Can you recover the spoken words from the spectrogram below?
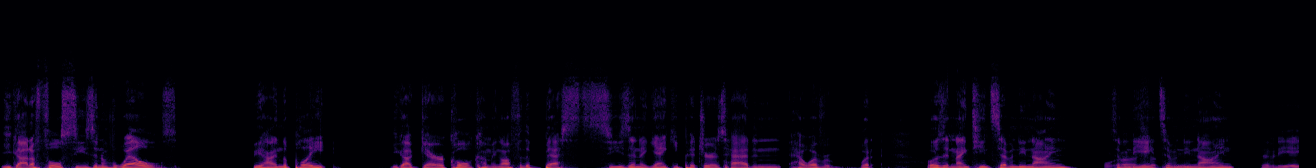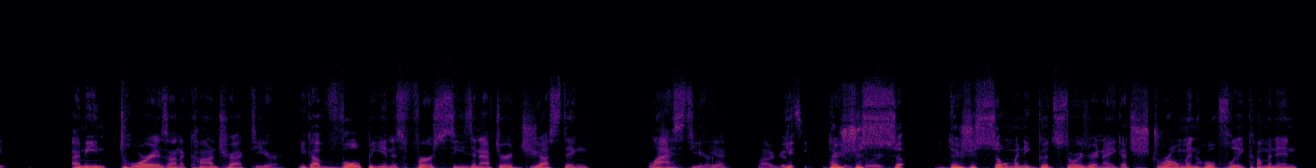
You got a full season of Wells behind the plate. You got Garrett Cole coming off of the best season a Yankee pitcher has had in however what, what was it 1979, Uh, 78, 79? 78. I mean, Torres on a contract year. You got Volpe in his first season after adjusting last year. Yeah. A lot of good. You- s- lot of there's just stories. so there's just so many good stories right now. You got Stroman hopefully coming in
